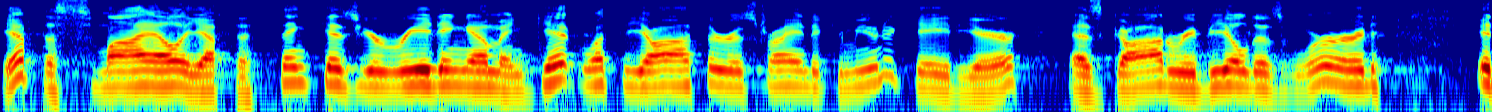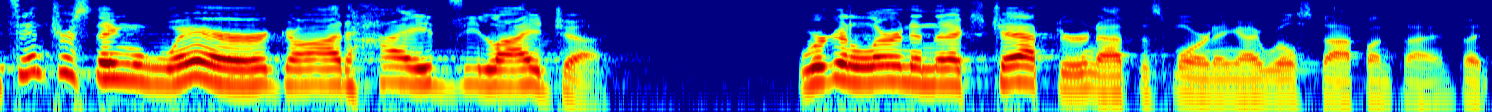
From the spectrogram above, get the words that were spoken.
You have to smile, you have to think as you're reading them and get what the author is trying to communicate here as God revealed his word. It's interesting where God hides Elijah. We're going to learn in the next chapter, not this morning, I will stop on time, but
